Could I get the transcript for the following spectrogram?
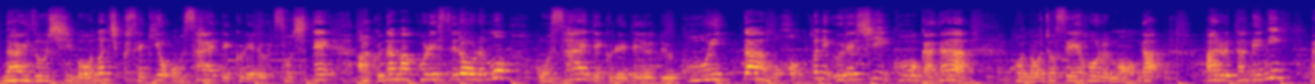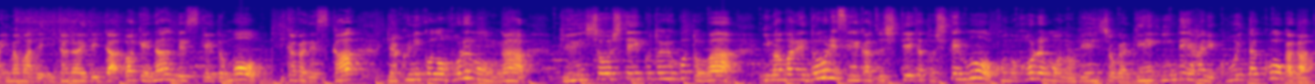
内臓脂肪の蓄積を抑えてくれる。そして悪玉コレステロールも抑えてくれているというこういったもう本当に嬉しい効果がこの女性ホルモンがあるために、まあ、今までいただいていたわけなんですけれどもいかがですか？逆にこのホルモンが減少していくということは今まで通り生活していたとしてもこのホルモンの減少が原因でやはりこういった効果が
